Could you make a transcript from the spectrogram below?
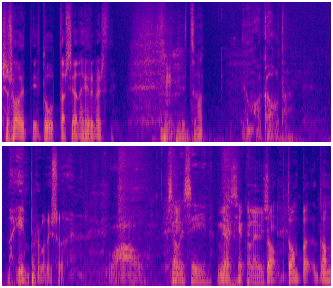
Se soitti, tuuttaa siellä hirveästi. Sitten sanoi, jumakauta, mä improvisoin. Wow. Se oli siinä. Mies, joka löysi. Tom, Tom, Tom,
